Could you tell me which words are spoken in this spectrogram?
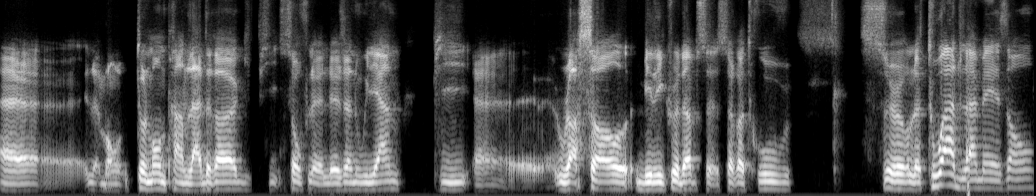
Euh, le- bon, tout le monde prend de la drogue, puis, sauf le, le jeune William. Puis euh, Russell, Billy Crudup se, se retrouve sur le toit de la maison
